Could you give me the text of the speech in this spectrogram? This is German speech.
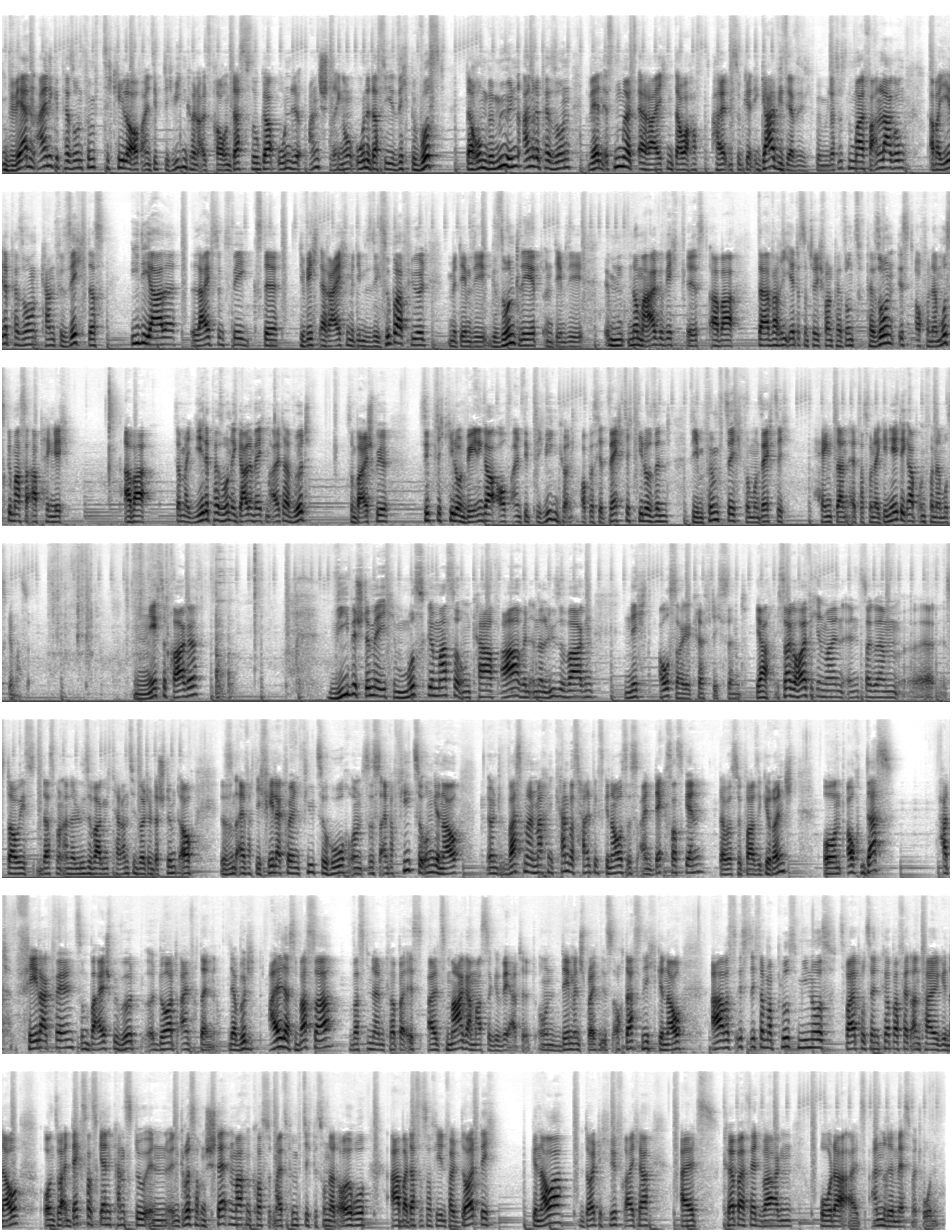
werden einige Personen 50 Kilo auf 1,70 wiegen können als Frau und das sogar ohne Anstrengung, ohne dass sie sich bewusst darum bemühen. Andere Personen werden es niemals erreichen, dauerhaft halten zu können, egal wie sehr sie sich bemühen. Das ist nun mal Veranlagung, aber jede Person kann für sich das ideale, leistungsfähigste Gewicht erreichen, mit dem sie sich super fühlt, mit dem sie gesund lebt und dem sie im Normalgewicht ist. Aber da variiert es natürlich von Person zu Person, ist auch von der Muskelmasse abhängig. Aber ich sag mal, jede Person, egal in welchem Alter, wird zum Beispiel 70 Kilo und weniger auf 1,70 wiegen können. Ob es jetzt 60 Kilo sind, 57, 65, hängt dann etwas von der Genetik ab und von der Muskelmasse. Nächste Frage. Wie bestimme ich Muskelmasse und KFA, wenn Analysewagen nicht aussagekräftig sind. Ja, ich sage häufig in meinen Instagram-Stories, äh, dass man Analysewagen nicht heranziehen sollte und das stimmt auch. Da sind einfach die Fehlerquellen viel zu hoch und es ist einfach viel zu ungenau. Und was man machen kann, was halbwegs genau ist, ist ein DEXA-Scan. Da wirst du quasi geröntgt. Und auch das hat Fehlerquellen. Zum Beispiel wird dort einfach dein, da wird all das Wasser was in deinem Körper ist, als Magermasse gewertet. Und dementsprechend ist auch das nicht genau. Aber es ist, ich sag mal, plus minus 2% Körperfettanteil genau. Und so ein DEXA-Scan kannst du in, in größeren Städten machen, kostet meist 50 bis 100 Euro. Aber das ist auf jeden Fall deutlich genauer und deutlich hilfreicher als Körperfettwagen oder als andere Messmethoden.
